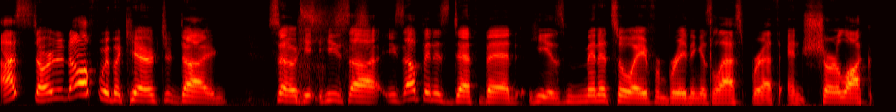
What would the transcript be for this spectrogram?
I started off with a character dying. So he, he's uh he's up in his deathbed. He is minutes away from breathing his last breath, and Sherlock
